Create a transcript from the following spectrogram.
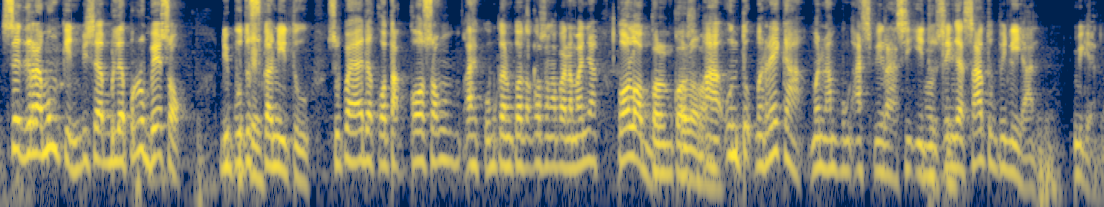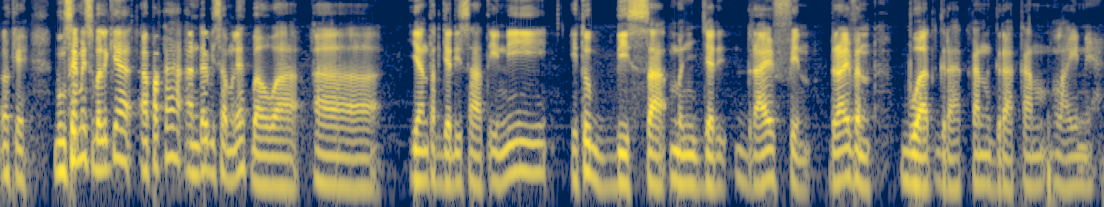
segera mungkin bisa bila perlu besok diputuskan itu supaya ada kotak kosong, eh bukan kotak kosong apa namanya, kolom, Kolom kosong. Ah, untuk mereka menampung aspirasi itu sehingga satu pilihan. Demikian. Oke, Bung Semi sebaliknya, apakah anda bisa melihat bahwa eh, yang terjadi saat ini itu bisa menjadi drive-in, driven buat gerakan-gerakan lainnya?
